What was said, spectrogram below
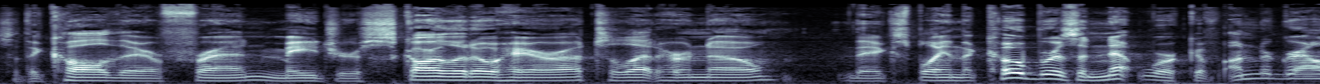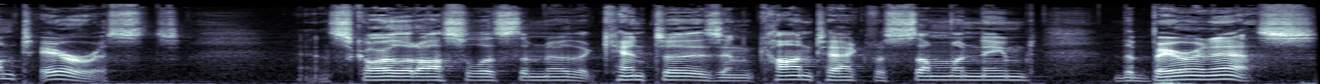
So they call their friend, Major Scarlett O'Hara, to let her know. They explain that Cobra is a network of underground terrorists. And Scarlett also lets them know that Kenta is in contact with someone named the Baroness.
